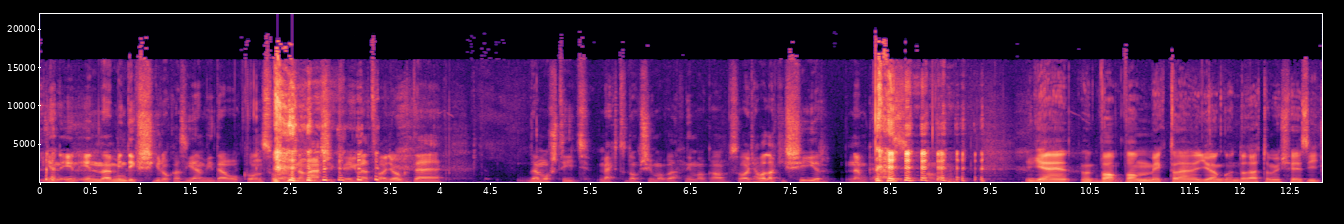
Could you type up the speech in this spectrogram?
Igen, én, én mindig sírok az ilyen videókon, szóval én a másik véglet vagyok, de de most így meg tudom simogatni magam. Szóval, ha valaki sír, nem gáz. Igen, van, van még talán egy olyan gondolatom is, hogy ez így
